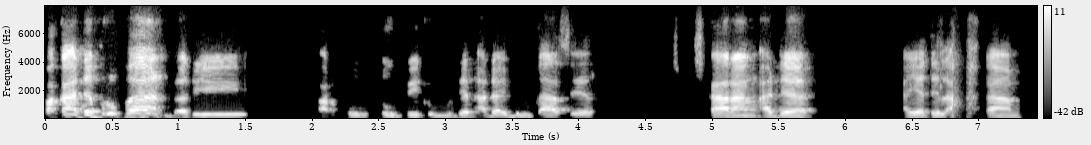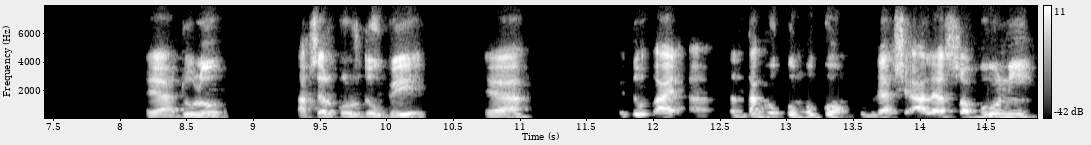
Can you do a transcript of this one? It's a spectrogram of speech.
Apakah ada perubahan dari Tubi kemudian ada Ibnu Katsir, sekarang ada ayatil ahkam ya dulu tafsir Qurtubi ya itu uh, tentang hukum-hukum. Kemudian Syekh Sabuni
